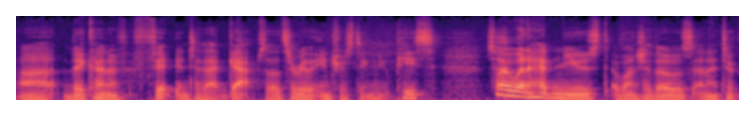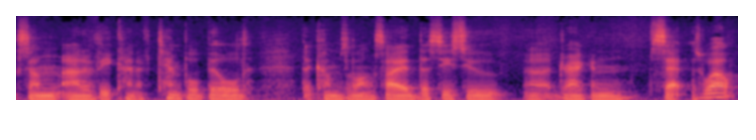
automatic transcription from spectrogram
uh, they kind of fit into that gap. So that's a really interesting new piece. So I went ahead and used a bunch of those and I took some out of the kind of temple build that comes alongside the Sisu uh, dragon set as well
